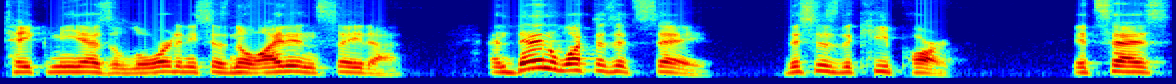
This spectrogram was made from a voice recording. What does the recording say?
take me as a Lord. And he says, no, I didn't say that. And then what does it say? This is the key part. It says,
